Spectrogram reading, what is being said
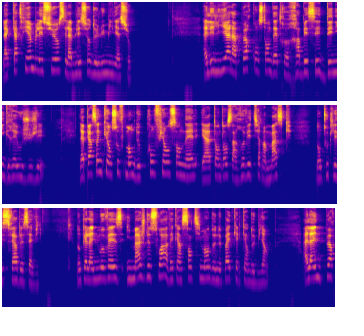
La quatrième blessure, c'est la blessure de l'humiliation. Elle est liée à la peur constante d'être rabaissée, dénigrée ou jugée. La personne qui en souffre manque de confiance en elle et a tendance à revêtir un masque dans toutes les sphères de sa vie. Donc elle a une mauvaise image de soi avec un sentiment de ne pas être quelqu'un de bien. Elle a une peur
